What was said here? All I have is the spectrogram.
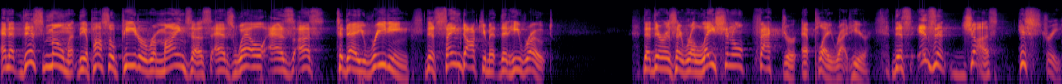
And at this moment, the Apostle Peter reminds us, as well as us today, reading this same document that he wrote, that there is a relational factor at play right here. This isn't just history,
